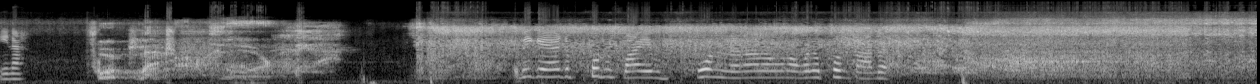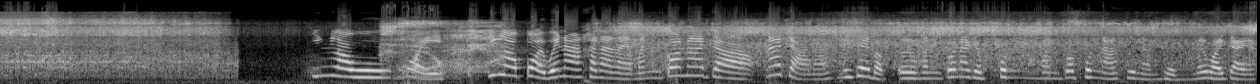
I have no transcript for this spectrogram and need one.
นี่นะ พี่แกจะพ่นไฟพ่นแล้วนะแล้วเราก็จะพ่นตามด้วยยิ่งเราปล่อย ยิ่งเราปล่อยไว้นานขนาดไหน มันก็น่าจะน่าจะนะ ไม่ใช่แบบ เออ มันก็น่าจะพ่นมันก็พ่นนานขึ้นนะผมไม่ไว้ใจนะ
